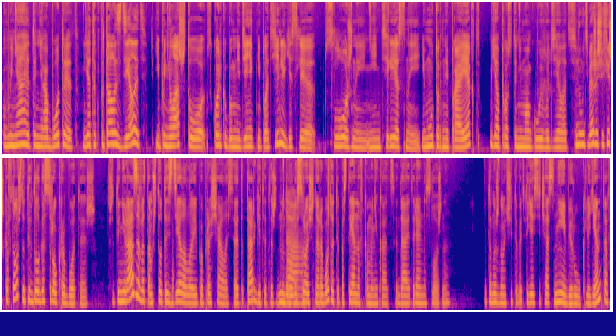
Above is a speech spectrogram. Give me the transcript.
У меня это не работает. Я так пыталась сделать и поняла, что сколько бы мне денег не платили, если сложный, неинтересный и муторный проект, я просто не могу его делать. Ну, у тебя же еще фишка в том, что ты в долгосрок работаешь что ты не разово там что-то сделала и попрощалась, а это таргет, это же ну, да. долгосрочная работа, ты постоянно в коммуникации. Да, это реально сложно. Это нужно учитывать. Я сейчас не беру клиентов,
